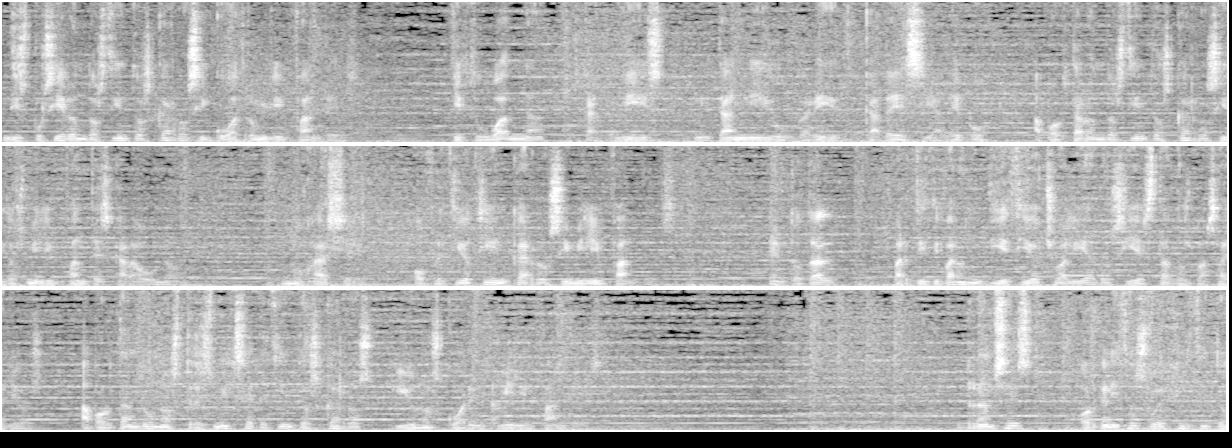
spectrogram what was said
dispusieron 200 carros y 4.000 infantes. Kizuwadna, Cardenis, Mitani, Ugarit, Kadesh y Alepo aportaron 200 carros y 2.000 infantes cada uno. Nuhashe ofreció 100 carros y 1.000 infantes. En total, participaron 18 aliados y estados vasallos, aportando unos 3.700 carros y unos 40.000 infantes. Ramsés organizó su ejército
